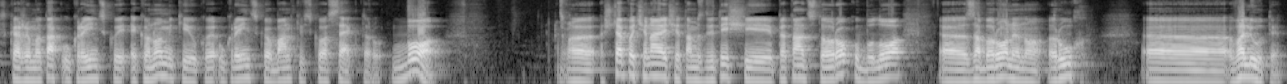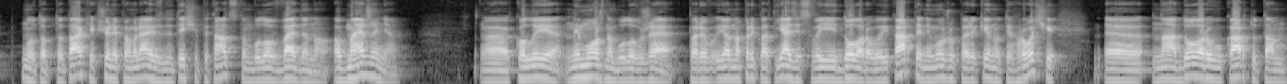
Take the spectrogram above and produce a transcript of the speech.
скажімо так, української економіки українського банківського сектору. Бо Ще починаючи там з 2015 року було е, заборонено рух е, валюти. Ну, тобто, так, якщо не помиляюсь, в 2015 було введено обмеження, е, коли не можна було вже я, наприклад, я зі своєї доларової карти не можу перекинути гроші е, на доларову карту там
